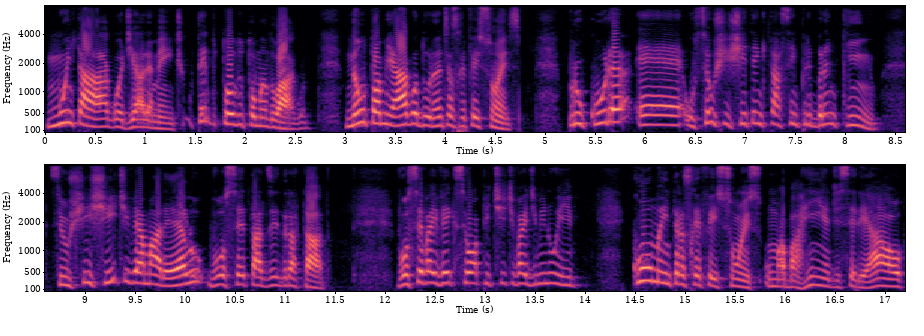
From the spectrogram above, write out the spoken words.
muita água diariamente, o tempo todo tomando água. Não tome água durante as refeições. Procura, é, o seu xixi tem que estar sempre branquinho. Se o xixi tiver amarelo, você está desidratado. Você vai ver que seu apetite vai diminuir. Coma entre as refeições uma barrinha de cereal,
